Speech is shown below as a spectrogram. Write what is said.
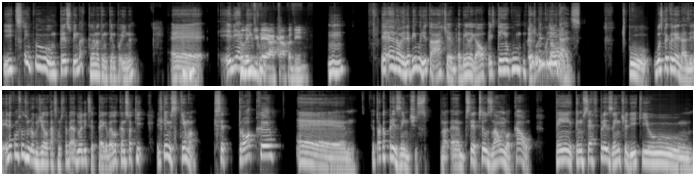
e que saiu por um preço bem bacana tem um tempo aí, né? É, uhum. ele é Eu lembro de ver a capa dele. Uhum. É, é, não, ele é bem bonito, a arte é, é bem legal. Ele tem algum um é tanto de peculiaridades. Tipo, algumas peculiaridades dele. Ele é como se fosse um jogo de alocação de trabalhador ali, que você pega, vai alocando, só que ele tem um esquema que você troca. É, você troca presentes. É, pra você, pra você usar um local, tem, tem um certo presente ali que o,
